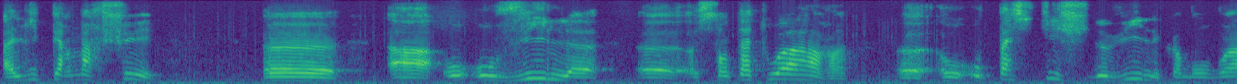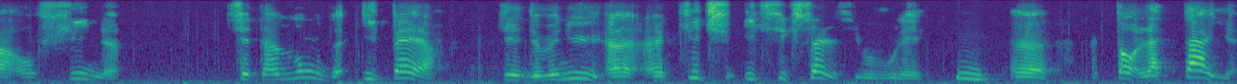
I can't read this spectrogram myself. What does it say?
à l'hypermarché, euh, à, aux, aux villes euh, ostentatoires, euh, aux, aux pastiches de villes comme on voit en Chine. C'est un monde hyper qui est devenu un, un kitsch XXL, si vous voulez. Mm. Euh, tant la taille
